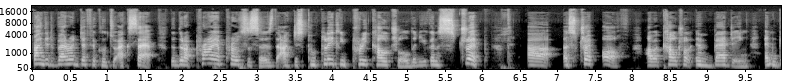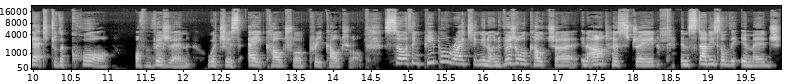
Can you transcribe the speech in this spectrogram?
find it very difficult to accept that there are prior processes that are just completely pre-cultural that you can strip uh, a strip off our cultural embedding and get to the core of vision, which is acultural, pre-cultural. So I think people writing, you know, in visual culture, in art history, in studies of the image,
